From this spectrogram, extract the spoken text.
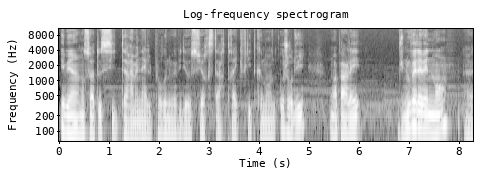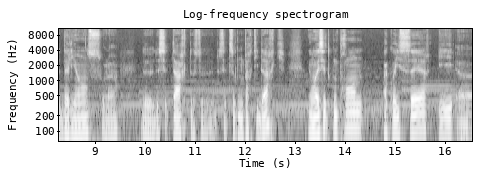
Eh bien, bonsoir à tous, c'est Taramenel pour une nouvelle vidéo sur Star Trek Fleet Command. Aujourd'hui, on va parler du nouvel événement euh, d'Alliance, voilà, de, cet arc, de, cette seconde partie d'arc. Et on va essayer de comprendre à quoi il sert et euh,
